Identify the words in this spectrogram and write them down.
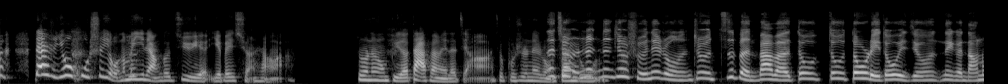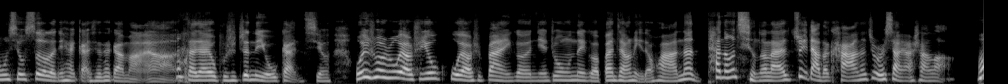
但是优酷是有那么一两个剧也也被选上了，就是那种比较大范围的奖啊，就不是那种。那就是那那就属于那种就是资本爸爸都都兜里都已经那个囊中羞涩了，你还感谢他干嘛呀？大家又不是真的有感情。我跟你说，如果要是优酷要是办一个年终那个颁奖礼的话，那他能请得来最大的咖那就是象牙山了。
